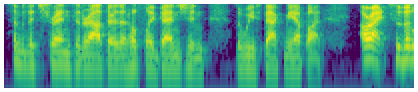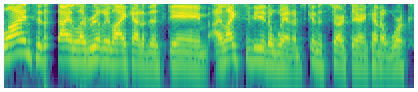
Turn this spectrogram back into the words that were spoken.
some of the trends that are out there that hopefully Benge and Luis back me up on. All right. So the lines that I really like out of this game, I like Sevilla to win. I'm just going to start there and kind of work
